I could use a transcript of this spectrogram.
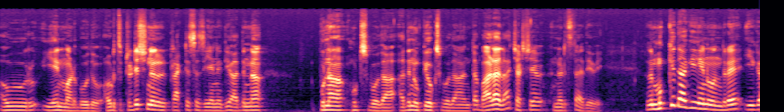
ಅವರು ಏನು ಮಾಡ್ಬೋದು? ಅವ್ರದ್ದು ಟ್ರೆಡಿಷನಲ್ ಪ್ರಾಕ್ಟೀಸಸ್ ಏನಿದೆಯೋ ಅದನ್ನು ಪುನಃ ಹುಟ್ಟಿಸ್ಬೋದಾ ಅದನ್ನು ಉಪಯೋಗಿಸ್ಬೋದಾ ಅಂತ ಭಾಳ ಎಲ್ಲ ಚರ್ಚೆ ನಡೆಸ್ತಾ ಇದ್ದೀವಿ. ಅದು ಮುಖ್ಯದಾಗಿ ಏನು ಅಂದರೆ ಈಗ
